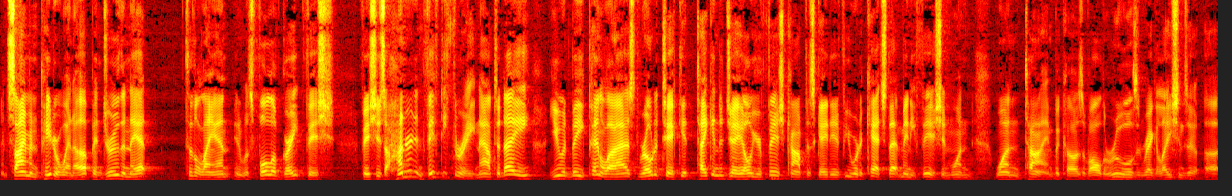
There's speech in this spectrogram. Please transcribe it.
And Simon Peter went up and drew the net to the land. It was full of great fish, fishes, a 153. Now today you would be penalized, wrote a ticket, taken to jail, your fish confiscated if you were to catch that many fish in one one time because of all the rules and regulations uh, uh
